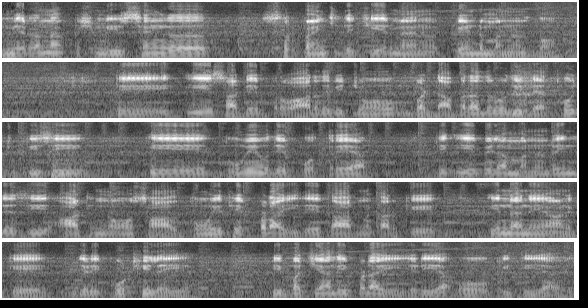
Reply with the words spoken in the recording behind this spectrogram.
ਮੇਰਾ ਨਾਮ ਕਸ਼ਮੀਰ ਸਿੰਘ ਸਰਪੰਚ ਦੇ ਚੇਅਰਮੈਨ ਪਿੰਡ ਮੰਨਣ ਤੋਂ। ਤੇ ਇਹ ਸਾਡੇ ਪਰਿਵਾਰ ਦੇ ਵਿੱਚੋਂ ਵੱਡਾ ਬ੍ਰਦਰ ਉਹਦੀ ਡੈਥ ਹੋ ਚੁੱਕੀ ਸੀ। ਇਹ ਦੋਵੇਂ ਉਹਦੇ ਪੋਤਰੇ ਆ। ਤੇ ਇਹ ਪਹਿਲਾਂ ਮੰਨਣ ਰਹਿੰਦੇ ਸੀ 8-9 ਸਾਲ ਤੋਂ ਇੱਥੇ ਪੜ੍ਹਾਈ ਦੇ ਕਾਰਨ ਕਰਕੇ ਇਹਨਾਂ ਨੇ ਆਣ ਕੇ ਜਿਹੜੀ ਕੋਠੀ ਲਈ ਆ, ਵੀ ਬੱਚਿਆਂ ਦੀ ਪੜ੍ਹਾਈ ਜਿਹੜੀ ਆ ਉਹ ਕੀਤੀ ਜਾਵੇ।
